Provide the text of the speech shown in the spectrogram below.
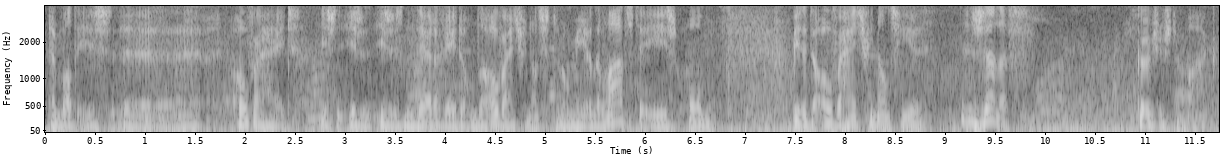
en wat is uh, overheid, is, is, is dus een derde reden om de overheidsfinanciën te normeren. De laatste is om binnen de overheidsfinanciën zelf keuzes te maken.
